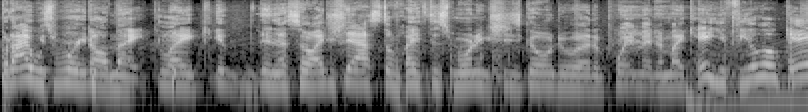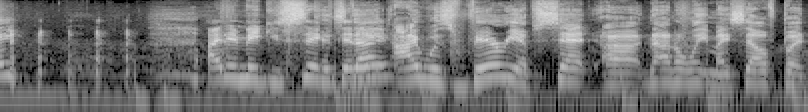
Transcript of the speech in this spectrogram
But I was worried all night. Like, and so I just asked the wife this morning. She's going to an appointment. I'm like, hey, you feel okay? I didn't make you sick, did they- I? I was very upset, uh, not only myself, but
